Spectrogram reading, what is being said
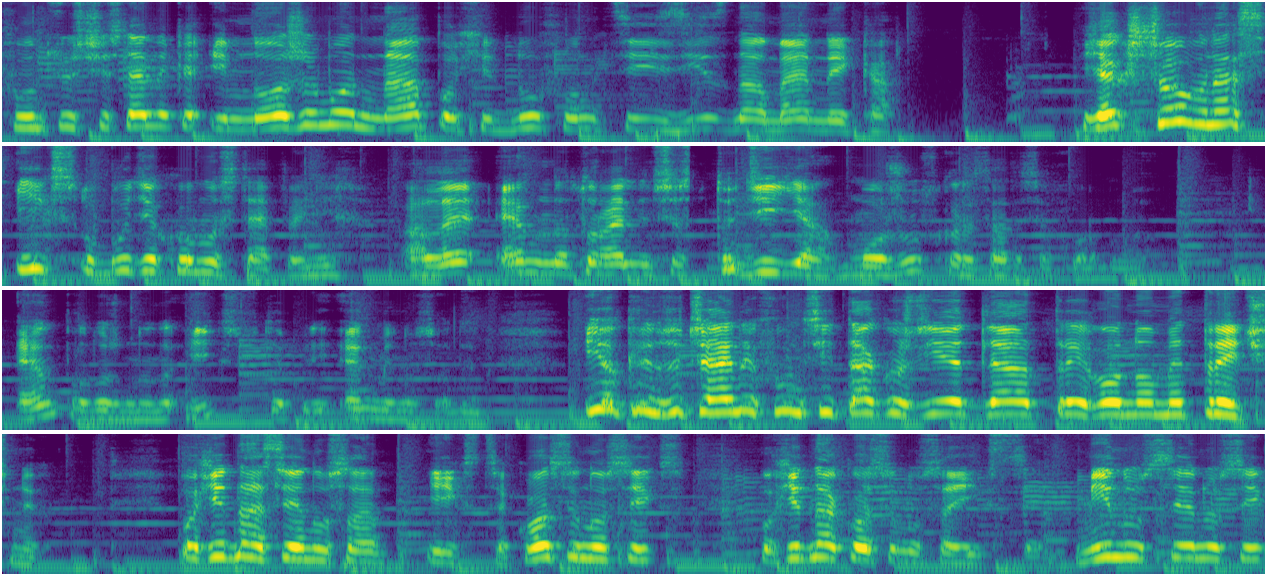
функцію з чисельника і множимо на похідну функцію зі знаменника. Якщо у нас x у будь-якому степені, але n натуральне число, тоді я можу скористатися формулою n помножено на x в степені n-1. І окрім звичайних функцій, також є для тригонометричних. Похідна синуса x це косинус x, похідна косинуса x це мінус синус x,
